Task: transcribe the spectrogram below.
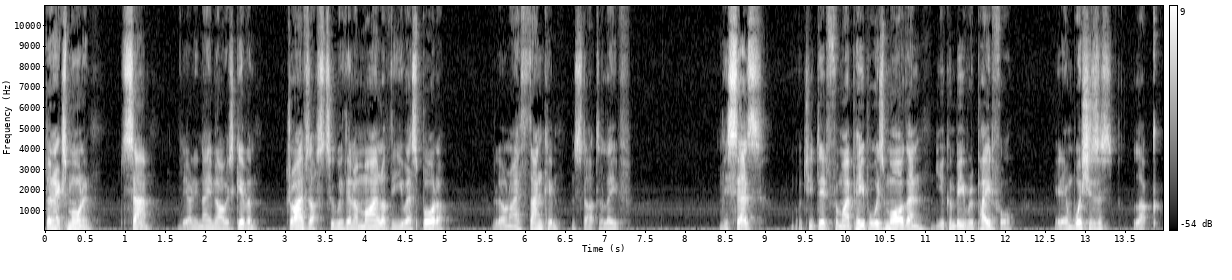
The next morning, Sam, the only name I was given, drives us to within a mile of the US border. Lou and I thank him and start to leave. He says, What you did for my people is more than you can be repaid for. He then wishes us luck.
